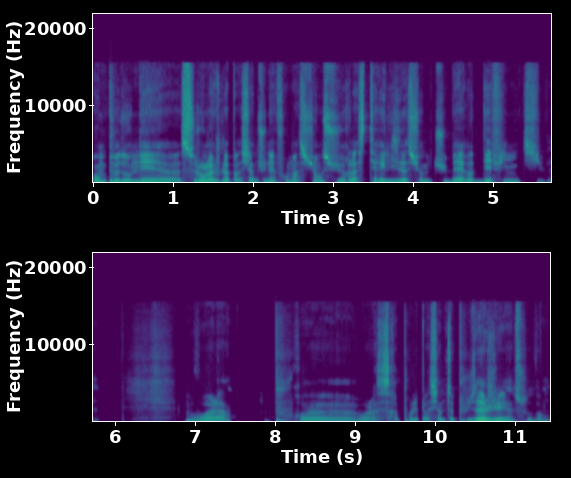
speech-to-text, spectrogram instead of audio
on peut donner, euh, selon l'âge de la patiente, une information sur la stérilisation tubaire définitive. Voilà. Euh, voilà, ce sera pour les patientes plus âgées, hein, souvent.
